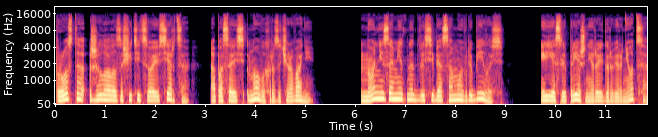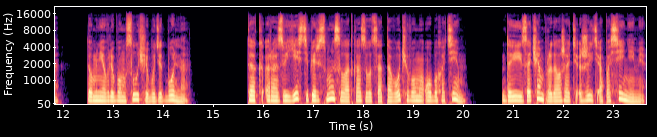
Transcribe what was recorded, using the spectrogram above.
Просто желала защитить свое сердце, опасаясь новых разочарований но незаметно для себя самой влюбилась. И если прежний Рейгар вернется, то мне в любом случае будет больно. Так разве есть теперь смысл отказываться от того, чего мы оба хотим? Да и зачем продолжать жить опасениями?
